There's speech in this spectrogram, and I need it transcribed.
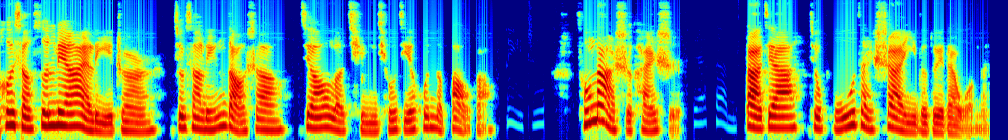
和小孙恋爱了一阵儿，就向领导上交了请求结婚的报告。从那时开始，大家就不再善意的对待我们。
